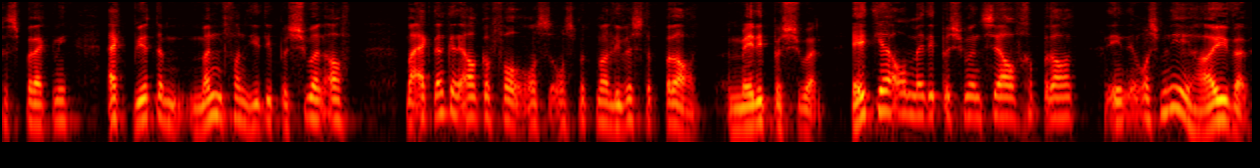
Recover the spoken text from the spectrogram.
gesprek nie. Ek weet te min van hierdie persoon af, maar ek dink in elk geval ons ons moet maar lieweste praat met die persoon. Het jy al met die persoon self gepraat? En ons moenie huiwer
